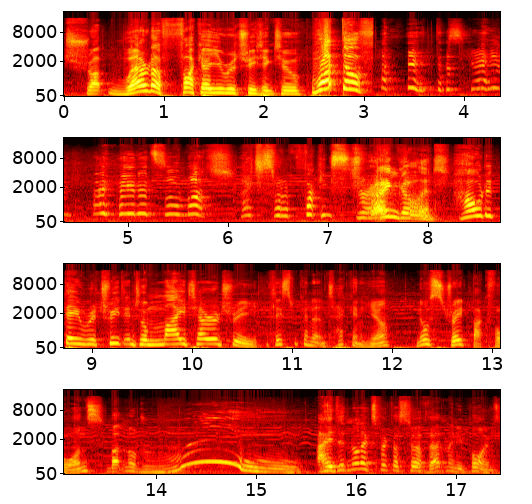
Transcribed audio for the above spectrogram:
trap. Where the fuck are you retreating to? What the f- I hate this game. I hate it so much. I just want to fucking strangle it. How did they retreat into my territory? At least we can attack in here. No straight back for once, but not Ooh. I did not expect us to have that many points.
